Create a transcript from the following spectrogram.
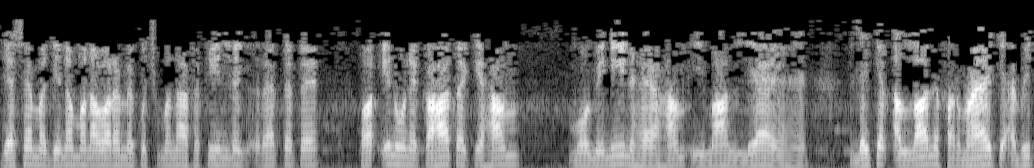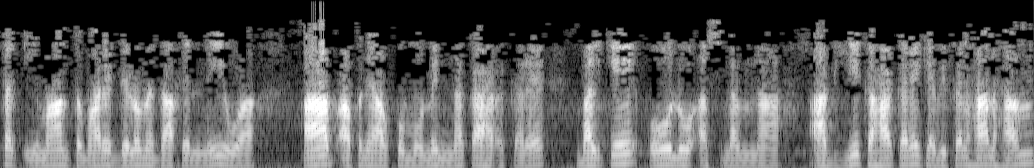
جیسے مدینہ منورہ میں کچھ منافقین رہتے تھے اور انہوں نے کہا تھا کہ ہم مومنین ہیں، ہم ایمان لے آئے ہیں، لیکن اللہ نے فرمایا کہ ابھی تک ایمان تمہارے دلوں میں داخل نہیں ہوا۔ آپ اپنے آپ کو مومن نہ کہا کریں، بلکہ اولو اسلم آپ یہ کہا کریں کہ ابھی فی الحال ہم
